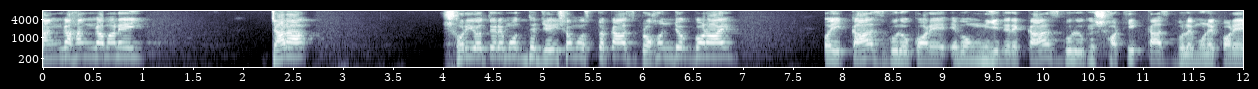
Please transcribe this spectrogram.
দাঙ্গা হাঙ্গামা নেই। যারা শরীয়তের মধ্যে যেই সমস্ত কাজ গ্রহণযোগ্য নয়, ওই কাজগুলো করে এবং নিজেদের কাজগুলোকে সঠিক কাজ বলে মনে করে।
